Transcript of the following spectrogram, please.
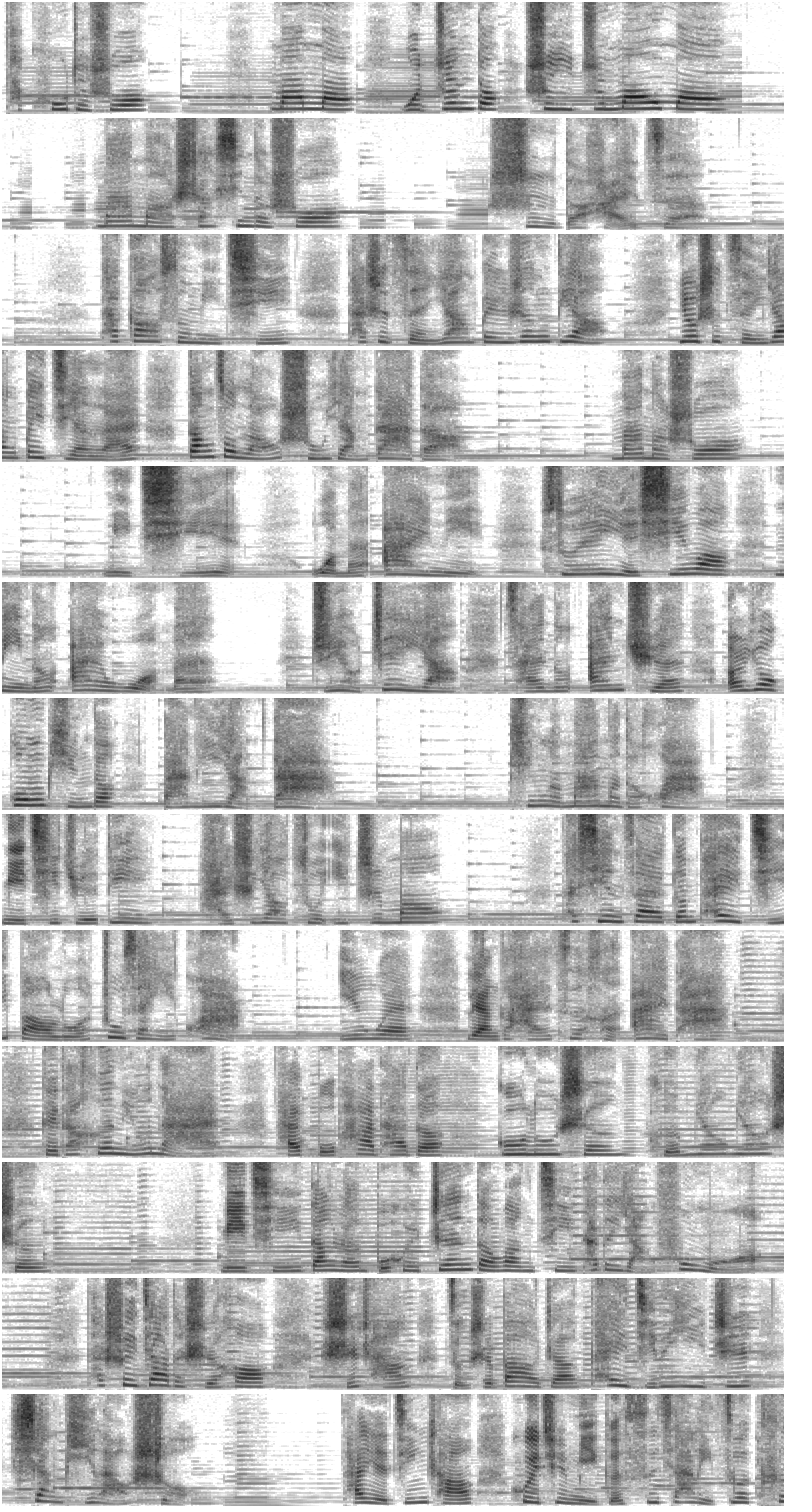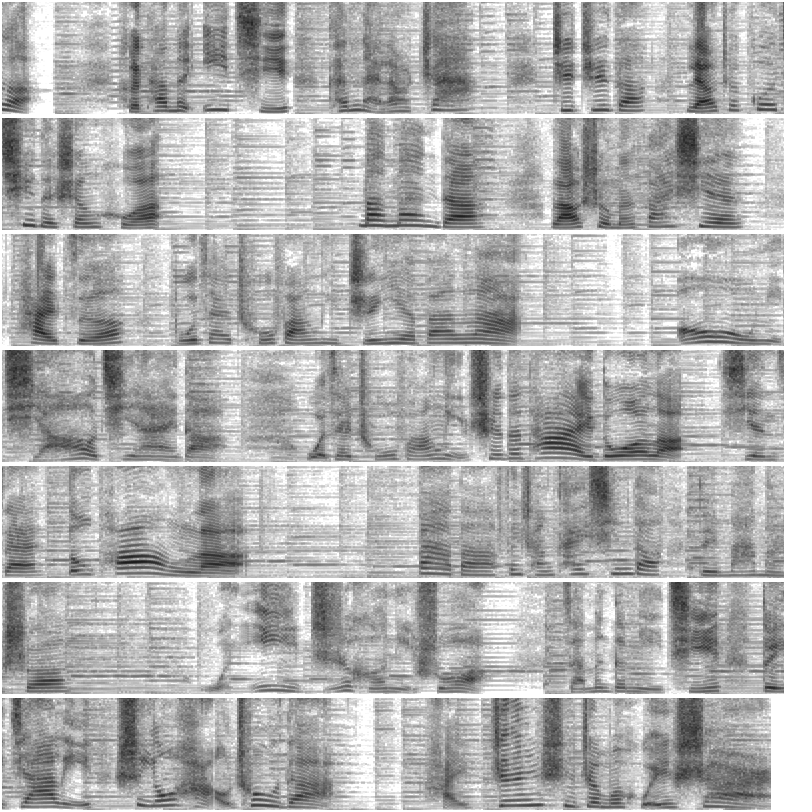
他哭着说：“妈妈，我真的是一只猫吗？”妈妈伤心地说：“是的，孩子。”他告诉米奇，他是怎样被扔掉。又是怎样被捡来当做老鼠养大的？妈妈说：“米奇，我们爱你，所以也希望你能爱我们。只有这样，才能安全而又公平地把你养大。”听了妈妈的话，米奇决定还是要做一只猫。他现在跟佩吉、保罗住在一块儿。因为两个孩子很爱他，给他喝牛奶还不怕他的咕噜声和喵喵声。米奇当然不会真的忘记他的养父母，他睡觉的时候时常总是抱着佩吉的一只橡皮老鼠。他也经常会去米格斯家里做客，和他们一起啃奶酪渣，吱吱的聊着过去的生活。慢慢的，老鼠们发现海泽不在厨房里值夜班啦。哦，你瞧，亲爱的，我在厨房里吃的太多了，现在都胖了。爸爸非常开心的对妈妈说：“我一直和你说，咱们的米奇对家里是有好处的，还真是这么回事儿。”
